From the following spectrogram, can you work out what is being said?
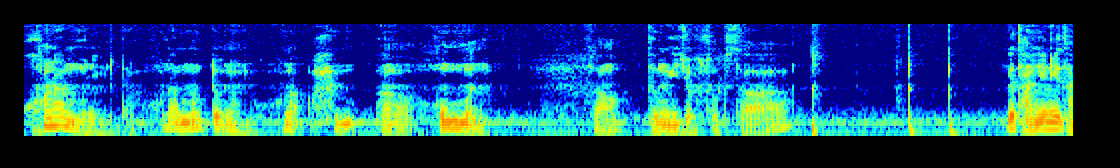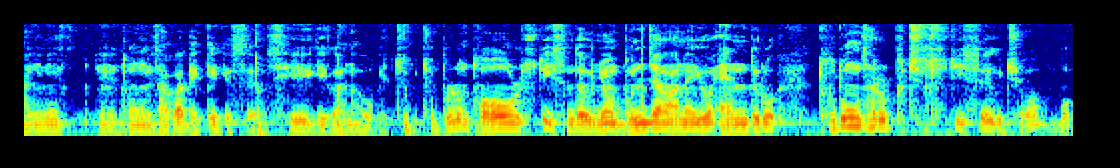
혼합문입니다. 혼합문 또는 혼합, 한, 어, 혼문. 그래서 등위 접속사. 그러니까 당연히 당연히 동사가 몇 개겠어요? 세 개가 나오겠죠. 그렇죠? 물론 더 올 수도 있습니다. 왜냐면 문장 안에 요 and로 두 동사를 붙일 수도 있어요. 그렇죠? 뭐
